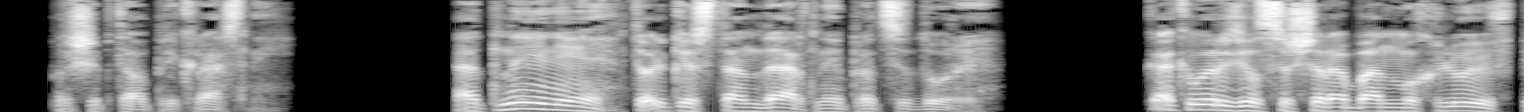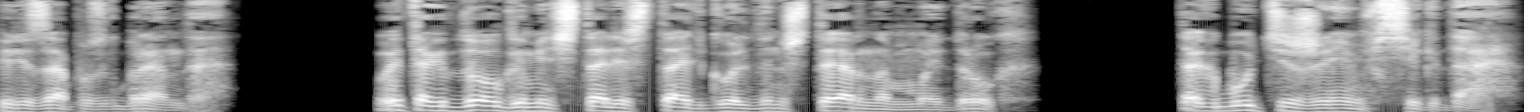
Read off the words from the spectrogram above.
— прошептал Прекрасный. «Отныне только стандартные процедуры. Как выразился Шарабан Мухлюев, перезапуск бренда. Вы так долго мечтали стать Гольденштерном, мой друг. Так будьте же им всегда.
